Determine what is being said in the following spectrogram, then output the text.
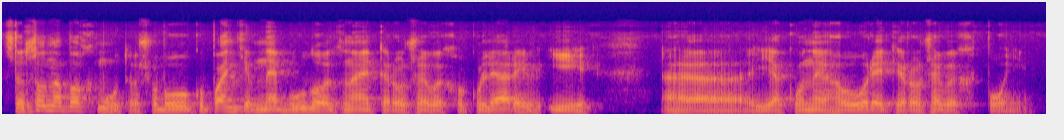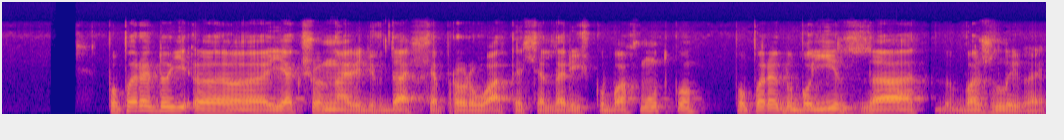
Стосовно Бахмуту, щоб у окупантів не було, знаєте, рожевих окулярів і, як вони говорять, рожевих поні. Попереду, е, якщо навіть вдасться прорватися за річку Бахмутку, попереду бої за важливе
